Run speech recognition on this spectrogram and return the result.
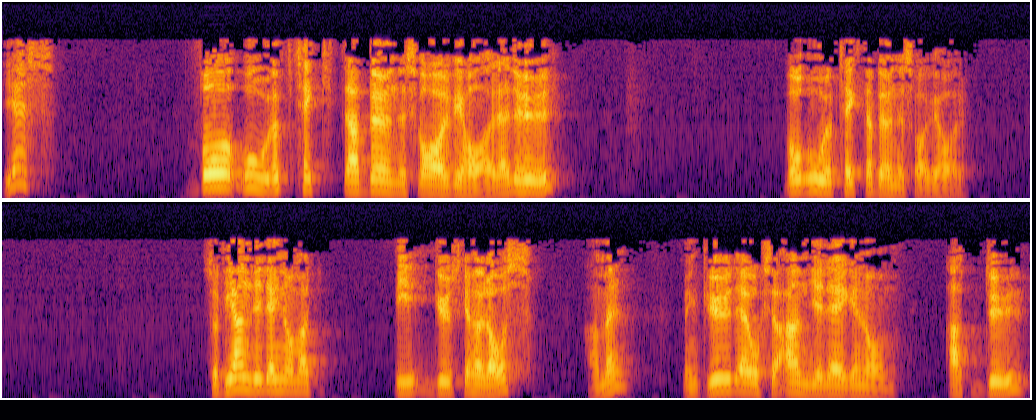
Yes! Vad oupptäckta bönesvar vi har, eller hur? Vad oupptäckta bönesvar vi har. Så vi är angelägna om att vi, Gud ska höra oss. Amen men Gud är också angelägen om att du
